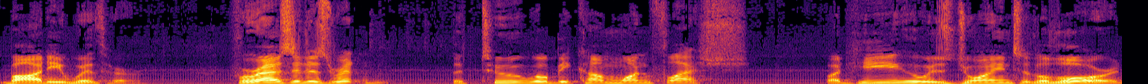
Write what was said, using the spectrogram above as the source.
body with her? For as it is written, the two will become one flesh. But he who is joined to the Lord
